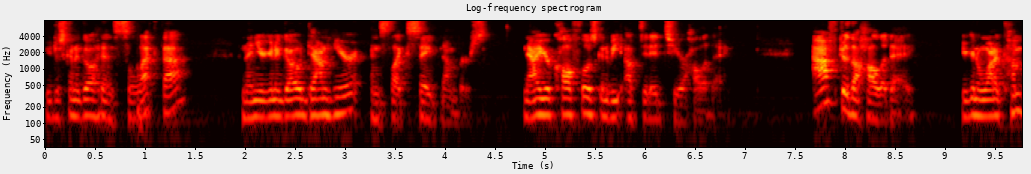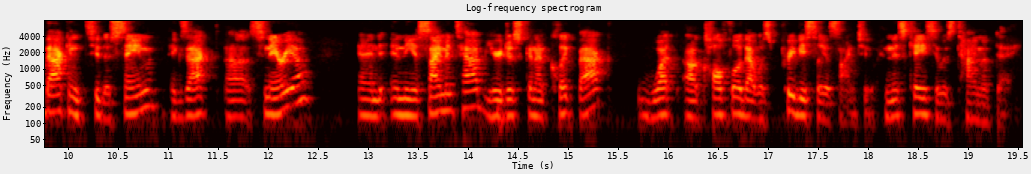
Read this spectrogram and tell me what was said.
You're just going to go ahead and select that, and then you're going to go down here and select save numbers. Now your call flow is going to be updated to your holiday. After the holiday, you're going to want to come back into the same exact uh, scenario. And in the assignment tab, you're just going to click back what uh, call flow that was previously assigned to. In this case, it was time of day.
